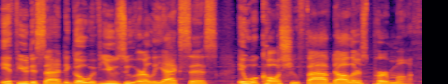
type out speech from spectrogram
If you decide to go with Yuzu Early Access, it will cost you $5 per month.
